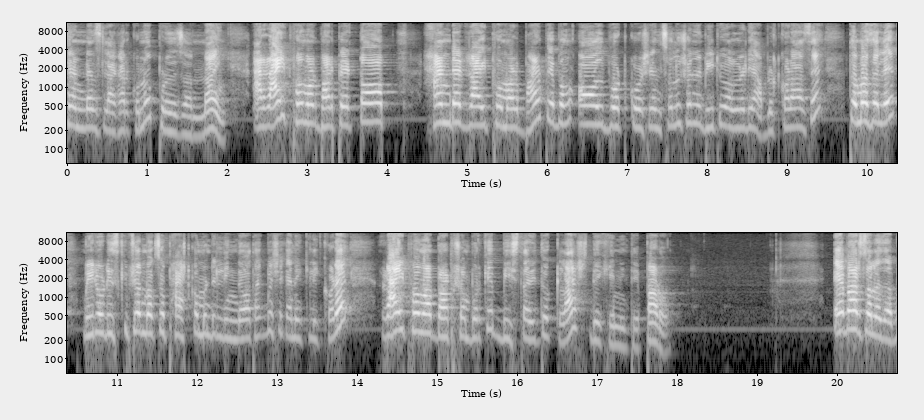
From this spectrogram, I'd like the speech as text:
সেন্টেন্স লেখার কোনো প্রয়োজন নাই। আর রাইট ফর্মার ভার্বের top hundred right form of verb এবং অল বোর্ড কোশ্চেন সলিউশনের ভিডিও অলরেডি আপলোড করা আছে। তোমরা চাইলে ভিডিও ডিসক্রিপশন বক্সে ফার্স্ট কমেন্টের লিঙ্ক দেওয়া থাকবে, সেখানে ক্লিক করে রাইট ফর্মার ভার্ব সম্পর্কে বিস্তারিত ক্লাস দেখে নিতে পারো। এবার চলে যাব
